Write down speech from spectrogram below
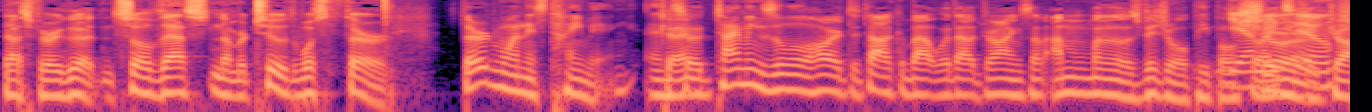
That's very good. And So that's number two. What's third? Third one is timing, and Okay. so timing is a little hard to talk about without drawing some. I'm one of those visual people, Yeah, so me I too. draw.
